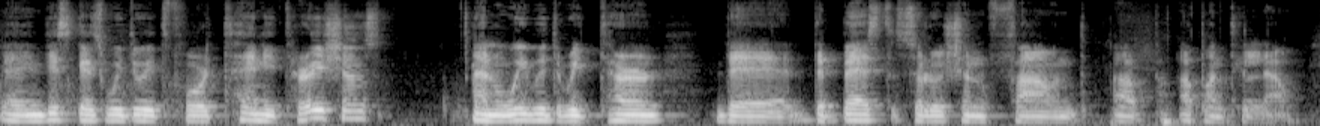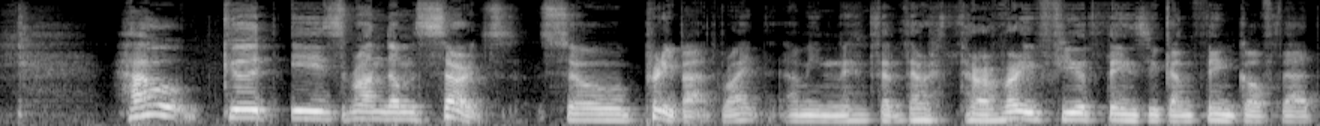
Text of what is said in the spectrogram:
eh, in this case, we do it for 10 iterations and we would return the, the best solution found up, up until now. How good is random search? So pretty bad, right? I mean, there, there are very few things you can think of that,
